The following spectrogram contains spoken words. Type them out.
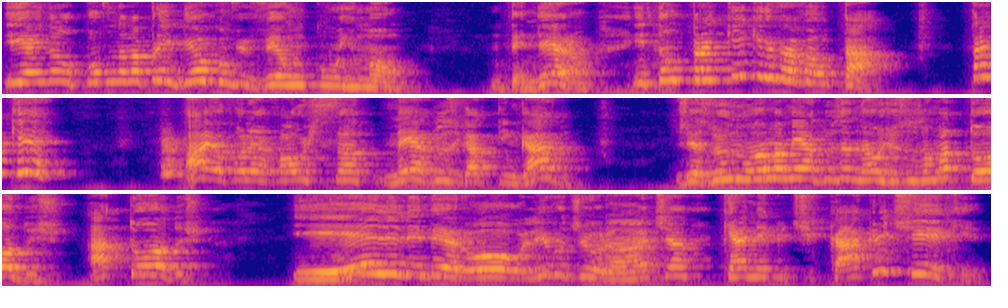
e ainda o povo não aprendeu a conviver um com o irmão. Entenderam? Então, para que, que ele vai voltar? Para quê? Ah, eu vou levar os santos, meia dúzia de gato pingado? Jesus não ama meia dúzia, não. Jesus ama todos. A todos. E ele liberou o livro de Urântia. Quer me criticar? Critique.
